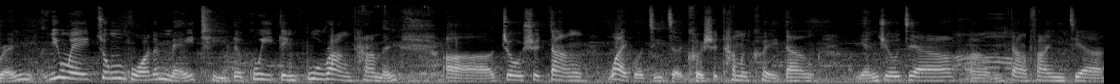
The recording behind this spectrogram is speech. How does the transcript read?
人，因为中国的媒体的规定不让他们呃就是当外国记者，可是他们可以当。研究家，嗯，当翻译家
